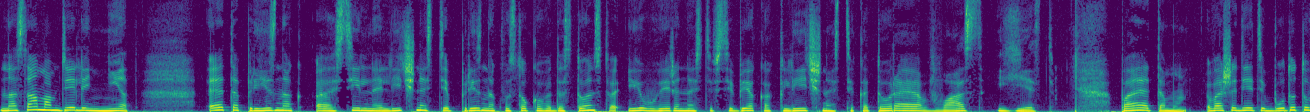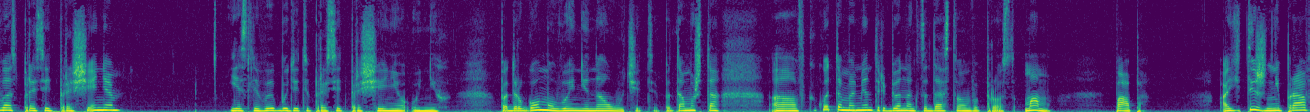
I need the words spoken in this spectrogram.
На самом деле нет. Это признак э, сильной личности, признак высокого достоинства и уверенности в себе как личности, которая в вас есть. Поэтому ваши дети будут у вас просить прощения, если вы будете просить прощения у них – По-другому вы не научите, потому что э, в какой-то момент ребенок задаст вам вопрос: "Мама, папа, а ты же не прав,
